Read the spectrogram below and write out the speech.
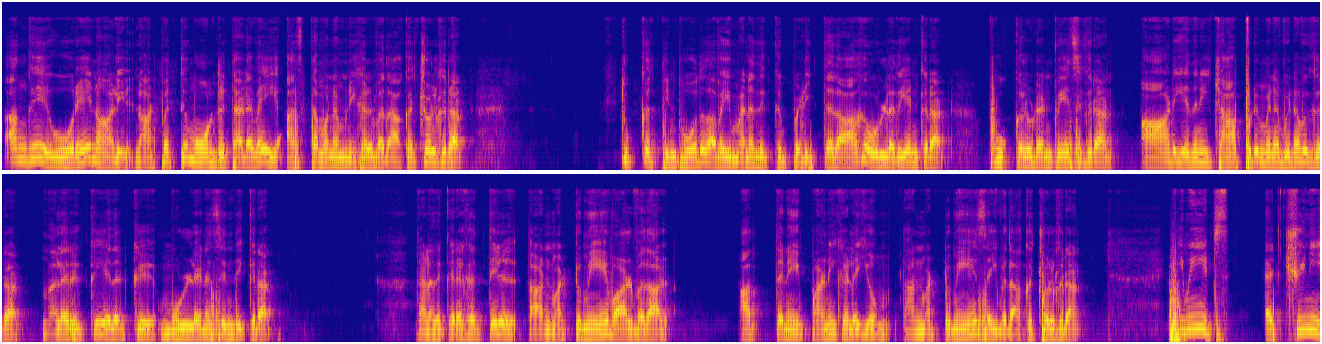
அங்கு ஒரே நாளில் நாற்பத்து மூன்று தடவை அஸ்தமனம் நிகழ்வதாக சொல்கிறான். துக்கத்தின் போது அவை மனதுக்கு பிடித்ததாக உள்ளது என்கிறான். பூக்களுடன் பேசுகிறான் ஆடு எதனை சாப்பிடும் என வினவுகிறான் மலருக்கு எதற்கு முள் என சிந்திக்கிறான் தனது கிரகத்தில் தான் மட்டுமே வாழ்வதால் அத்தனை பணிகளையும் தான் மட்டுமே செய்வதாக சொல்கிறான் he meets a tiny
